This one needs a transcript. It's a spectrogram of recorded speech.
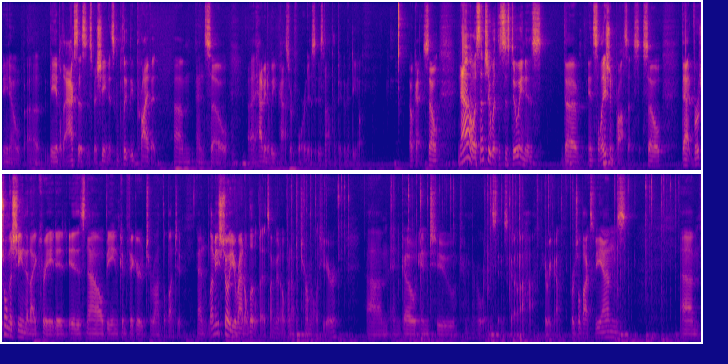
you know, uh, be able to access this machine. It's completely private. Um, and so uh, having a weak password for it is, is not that big of a deal. Okay, so now essentially what this is doing is the installation process. So that virtual machine that I created is now being configured to run Ubuntu. And let me show you around a little bit. So I'm going to open up a terminal here um, and go into, I'm trying to remember where these things go. Aha, here we go. VirtualBox VMs. Um,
